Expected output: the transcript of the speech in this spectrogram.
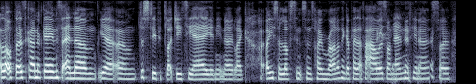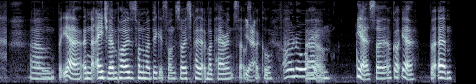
a lot of those kind of games, and um, yeah, um, just stupid like GTA, and you know, like I used to love Simpsons Home Run. I think I played that for hours on end. You know, so Um, but yeah, and Age of Empires is one of my biggest ones. So I used to play that with my parents. That was Yeah. quite cool. Oh no way. Um, yeah, so I've got yeah, but um, but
